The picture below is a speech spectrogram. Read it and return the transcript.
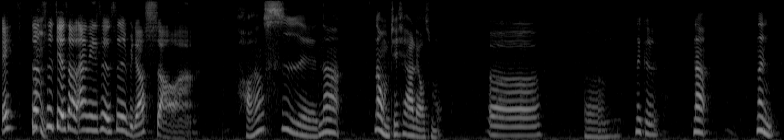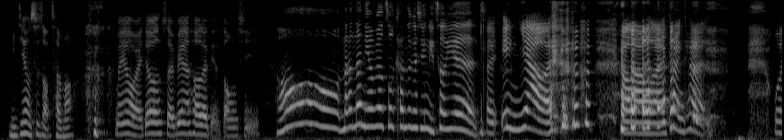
哎，这次介绍的案例是不是比较少啊？好像是哎，那。那我们接下来聊什么？呃，嗯，那个，那，那你你今天有吃早餐吗？没有哎，就随便喝了点东西。哦，那那你要不要做看这个心理测验？哎，硬要哎。好啦，我来看看。我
